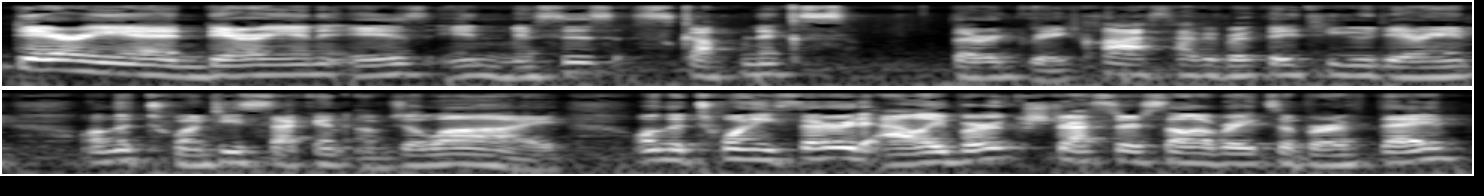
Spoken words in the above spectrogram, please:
Darian. Darian is in Mrs. Skupnick's third grade class. Happy birthday to you, Darian, on the 22nd of July. On the 23rd, Allie Bergstresser celebrates a birthday.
